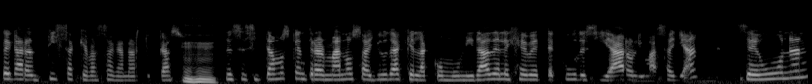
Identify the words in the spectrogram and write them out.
te garantiza que vas a ganar tu caso. Necesitamos que entre hermanos ayude a que la comunidad LGBTQ de Seattle y más allá se unan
